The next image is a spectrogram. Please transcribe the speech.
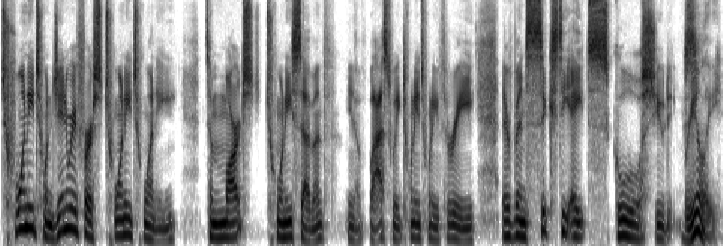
2020, January 1st, 2020 to March 27th, you know, last week, 2023, there have been 68 school shootings. Really?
